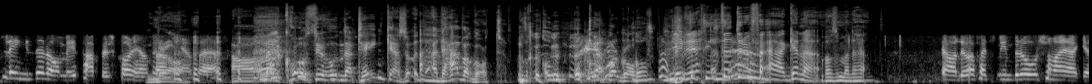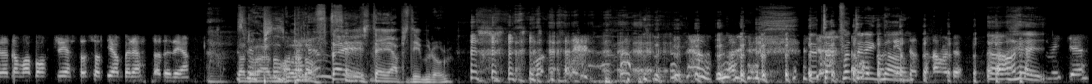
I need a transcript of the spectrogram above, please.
slängde dem i papperskorgen sen Bra. kan jag säga. Ja, men konstigt hur hundar tänker alltså. Det här var gott. Det här var gott. Berättade du för ägarna vad som hade hänt? Ja, det var faktiskt min bror som var ägare, de var bortresta så att jag berättade det. Vadå, går han parenser. ofta i stay-ups din bror? Tack för att du ringde. Ja, hej. tack så mycket.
